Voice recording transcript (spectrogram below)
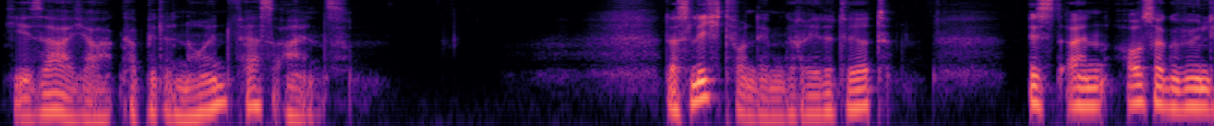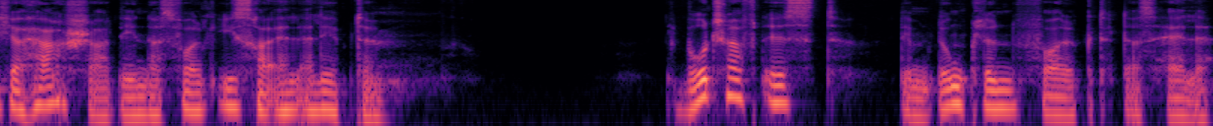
Jesaja Kapitel 9 Vers 1 Das Licht, von dem geredet wird, ist ein außergewöhnlicher Herrscher, den das Volk Israel erlebte. Die Botschaft ist, dem Dunklen folgt das Helle.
